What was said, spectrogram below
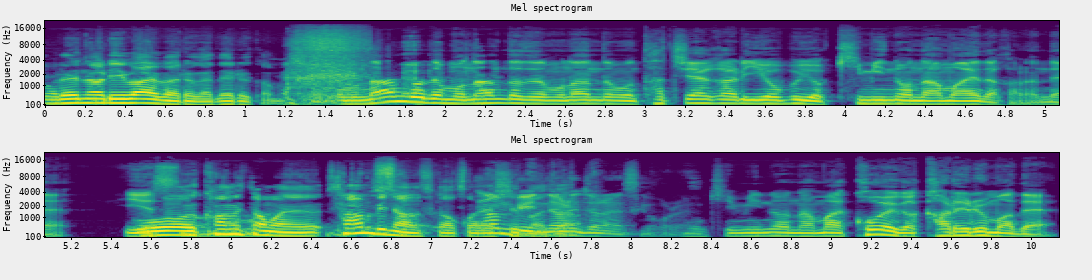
俺のリバイバルが出るかもしれない。でも何度でも何度でも何度も立ち上がり呼ぶよ、君の名前だからね。イエスのお神様へ賛美なんですかこれ。賛美になるんじじゃないですか、これ。君の名前、声が枯れるまで。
